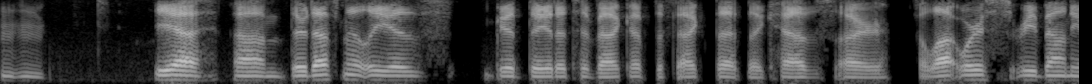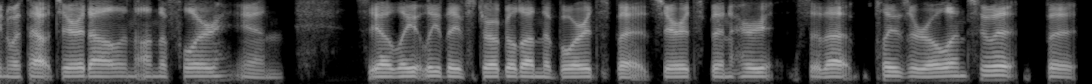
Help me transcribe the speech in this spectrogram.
Mm-hmm. Yeah, um, there definitely is good data to back up the fact that the Cavs are a lot worse rebounding without Jarrett Allen on the floor. And so yeah, lately they've struggled on the boards, but Jarrett's been hurt, so that plays a role into it. But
